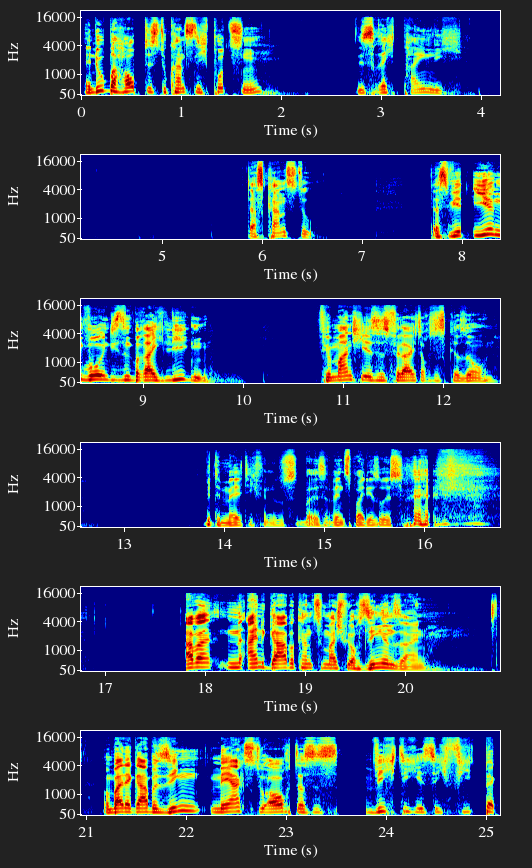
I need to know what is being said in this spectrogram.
Wenn du behauptest, du kannst nicht putzen, ist recht peinlich. Das kannst du. Das wird irgendwo in diesem Bereich liegen. Für manche ist es vielleicht auch das Geson. Bitte melde dich, wenn es bei dir so ist. Aber eine Gabe kann zum Beispiel auch Singen sein. Und bei der Gabe Singen merkst du auch, dass es wichtig ist, sich Feedback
